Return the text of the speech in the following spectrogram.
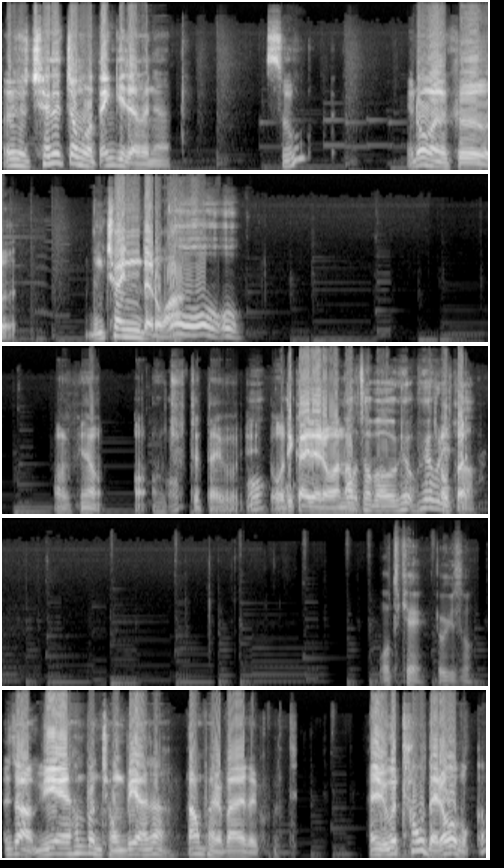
여기서 최대점으로 땡기자 그냥. 쑥? 이러면 그 뭉쳐 있는 대로 와. 오오오. 어, 그냥 어, 어, 됐다 이거 어? 어디까지 내려가나? 어, 잠깐만. 회, 회오리 저까- 있다. 어떻게 여기서? 일단 위에 한번 정비하자. 땅 밟아야 될 것 같아. 아니 이거 타고 내려가 볼까?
